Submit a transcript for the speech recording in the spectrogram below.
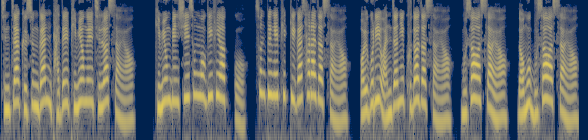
진짜 그 순간 다들 비명을 질렀어요. 김용빈 씨 손목이 휘었고 손등의 핏기가 사라졌어요. 얼굴이 완전히 굳어졌어요. 무서웠어요. 너무 무서웠어요.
